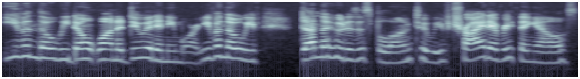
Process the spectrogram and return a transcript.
even though we don't want to do it anymore, even though we've done the who does this belong to, we've tried everything else,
